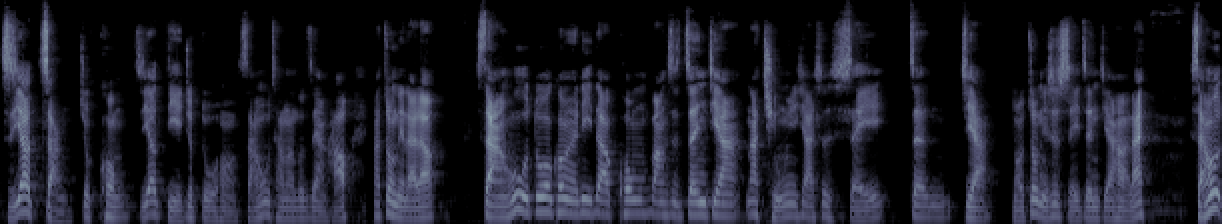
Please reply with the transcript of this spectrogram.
只要涨就空，只要跌就多哈。散户常常都这样。好，那重点来了，散户多空的力道，空方是增加，那请问一下是谁增加？哦，重点是谁增加哈？来，散户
